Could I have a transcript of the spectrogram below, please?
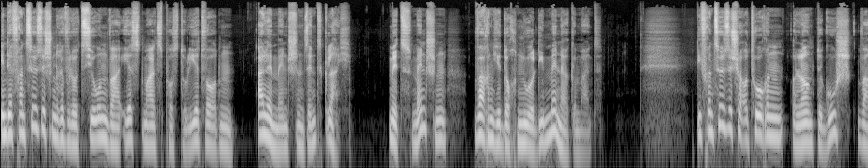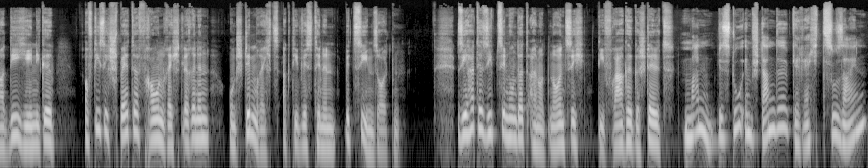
In der Französischen Revolution war erstmals postuliert worden, alle Menschen sind gleich. Mit Menschen waren jedoch nur die Männer gemeint. Die französische Autorin Hollande de Gouche war diejenige, auf die sich später Frauenrechtlerinnen und Stimmrechtsaktivistinnen beziehen sollten. Sie hatte 1791 die Frage gestellt Mann, bist du imstande, gerecht zu sein?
